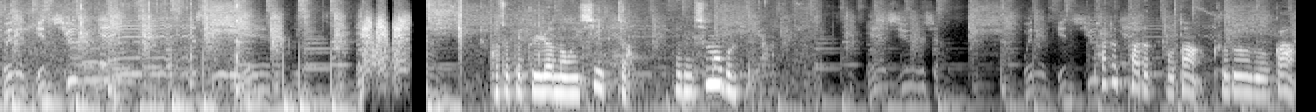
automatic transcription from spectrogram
When it hits you, yes, indeed. 어저께 불려놓은 씨 있죠? 얘를 심어볼게요. 파릇파릇보다 그루루가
